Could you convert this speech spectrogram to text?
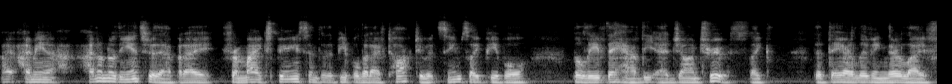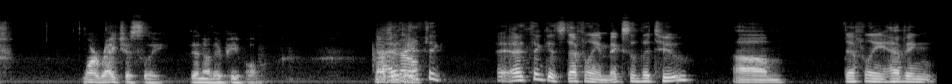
I, I mean, I don't know the answer to that, but I, from my experience and to the people that I've talked to, it seems like people believe they have the edge on truth, like that they are living their life more righteously than other people. Not that I, they, I think I think it's definitely a mix of the two. Um, definitely having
